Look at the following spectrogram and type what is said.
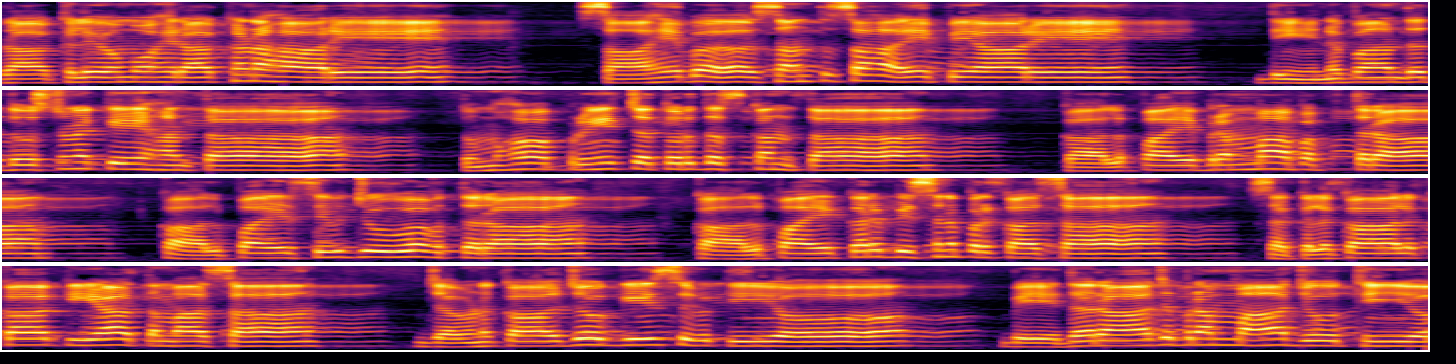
ਰਾਖ ਲਿਓ ਮੋਹਿ ਰਾਖਣ ਹਾਰੇ। ਸਾਹਿਬ ਸੰਤ ਸਹਾਏ ਪਿਆਰੇ। ਦੀਨ ਬੰਦ ਦੁਸ਼ਟਨ ਕੇ ਹੰਤਾ। ਤੁਮਹ ਪ੍ਰੀ ਚਤੁਰਦਸਕੰਤਾ ਕਾਲ ਪਾਏ ਬ੍ਰਹਮਾ ਪਪਤਰਾ ਕਾਲ ਪਾਏ ਸਿਵ ਜੂ ਅਵਤਰਾ। ਕਾਲ ਪਾਏ ਕਰ ਬਿਸਨ ਪ੍ਰਕਾਸ਼ਾ। ਸਕਲ ਕਾਲ ਕਾ ਕੀਆ ਤਮਾਸਾ। ਜਵਨ ਕਾਲ ਜੋਗੀ ਸਿਵ ਕੀਓ। ਬੇਦ ਰਾਜ ਬ੍ਰਹਮਾ ਜੋਥੀਓ।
